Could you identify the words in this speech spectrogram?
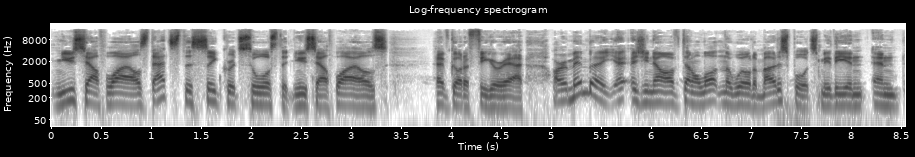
New South Wales, that's the secret sauce that New South Wales have got to figure out. I remember, as you know, I've done a lot in the world of motorsports, Smithy, and, and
